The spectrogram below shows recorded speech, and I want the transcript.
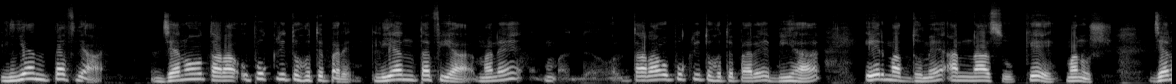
লিয়ান্তাফিয়া যেন তারা উপকৃত হতে পারে। লিয়ান্তাফিয়া মানে উম, তারা উপকৃত হতে পারে বিহা এর মাধ্যমে আন্নাসু কে? মানুষ। যেন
